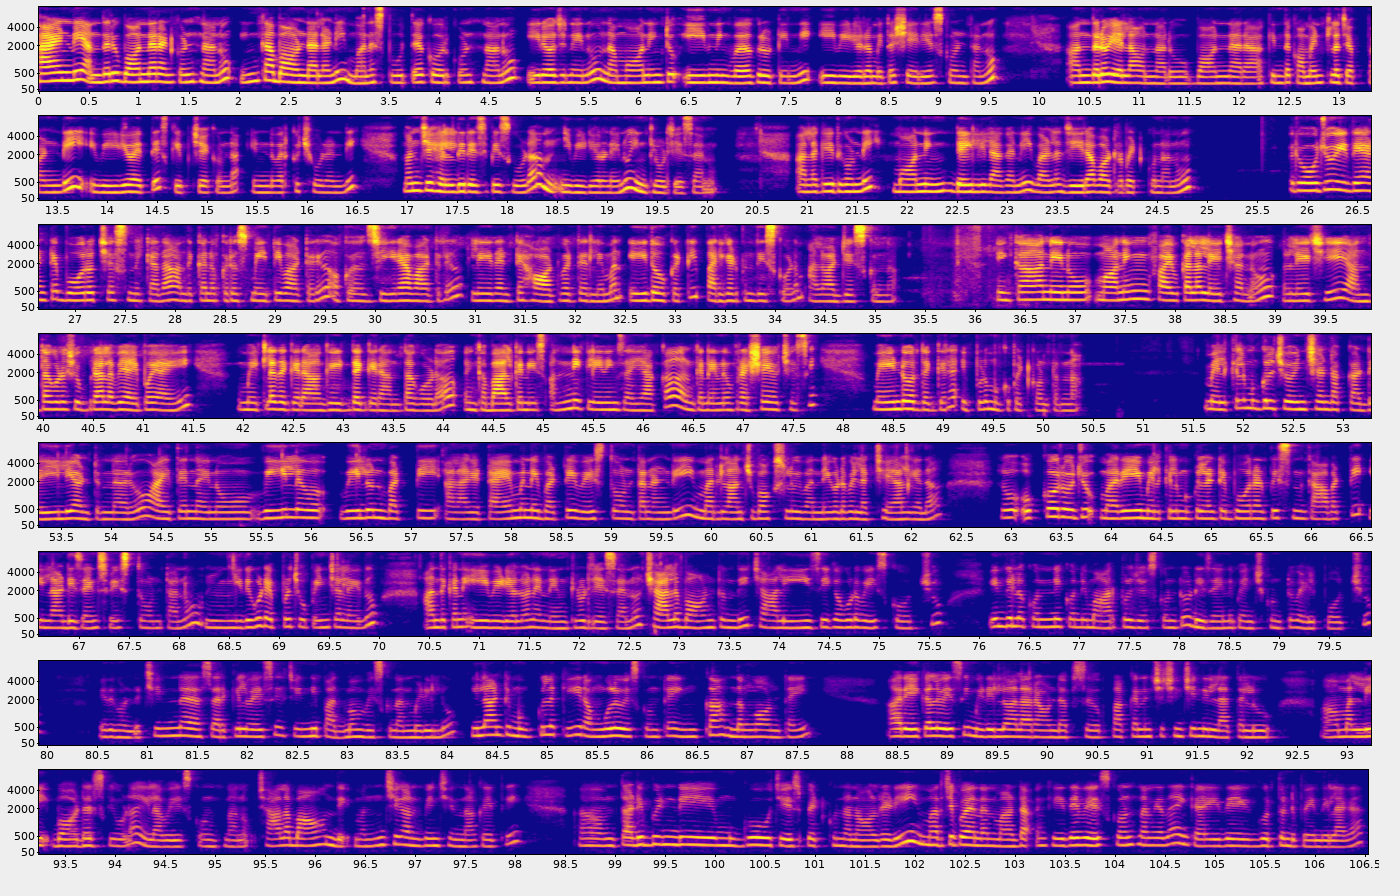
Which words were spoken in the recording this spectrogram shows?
Hi అండి. అందరూ బాగున్నారనుకుంటున్నాను ఇంకా బాగుండాలని మనస్ఫూర్తిగా కోరుకుంటున్నాను. ఈరోజు నేను నా మార్నింగ్ టు ఈవినింగ్ వర్క్ రొటీన్ని ఈ వీడియోలో మీతో షేర్ చేసుకుంటాను. అందరూ ఎలా ఉన్నారు? బాగున్నారా? కింద కామెంట్లో చెప్పండి. ఈ వీడియో అయితే స్కిప్ చేయకుండా ఎండ్ వరకు చూడండి. మంచి హెల్దీ రెసిపీస్ కూడా ఈ వీడియోలో నేను ఇంక్లూడ్ చేశాను. అలాగే ఇదిగోండి మార్నింగ్ డైలీ లాగానే ఇవాళ జీరా వాటర్ పెట్టుకున్నాను. రోజు ఇదే అంటే బోర్ వచ్చేస్తుంది కదా అందుకని ఒకరోజు మేతి వాటర్ ఒకరోజు జీరా వాటర్ లేదంటే హాట్ వాటర్ లెమన్ ఏదో ఒకటి పరిగెడుపుని తీసుకోవడం అలవాటు చేసుకున్నా. ఇంకా నేను మార్నింగ్ ఫైవ్ కల్లా లేచాను. లేచి అంతా కూడా శుభ్రాలు అవి అయిపోయాయి. మెట్ల దగ్గర గేట్ దగ్గర అంతా కూడా. ఇంకా బాల్కనీస్ అన్ని క్లీనింగ్స్ అయ్యాక ఇంకా నేను ఫ్రెష్ అయ్యి వచ్చేసి మెయిన్ డోర్ దగ్గర ఇప్పుడు ముగ్గు పెట్టుకుంటున్నాను మెలికల ముగ్గులు చూపించండి అక్క డైలీ అంటున్నారు. అయితే నేను వీలు వీలుని బట్టి అలాగే టైంని బట్టి వేస్తూ ఉంటానండి. మరి లంచ్ బాక్స్లు ఇవన్నీ కూడా వీళ్ళకి చేయాలి కదా. సో ఒక్కో రోజు మరి మెలికల ముగ్గులు అంటే బోర్ అనిపిస్తుంది కాబట్టి ఇలా డిజైన్స్ వేస్తూ ఉంటాను. ఇది కూడా ఎప్పుడు చూపించలేదు. అందుకని ఈ వీడియోలో నేను ఇంక్లూడ్ చేశాను. చాలా బాగుంటుంది. చాలా ఈజీగా కూడా వేసుకోవచ్చు. ఇందులో కొన్ని కొన్ని మార్పులు చేసుకుంటూ డిజైన్ని పెంచుకుంటూ వెళ్ళిపోవచ్చు. ఇదిగోండి చిన్న సర్కిల్ వేసి చిన్ని పద్మం వేసుకున్నాను మిడిల్లో. ఇలాంటి ముగ్గులకి రంగులు వేసుకుంటే ఇంకా అందంగా ఉంటాయి. ఆ రేఖలు వేసి మిడిల్లో అలా రౌండప్స్ పక్క నుంచి చిన్న చిన్ని లతలు మళ్ళీ బార్డర్స్కి కూడా ఇలా వేసుకుంటున్నాను. చాలా బాగుంది మంచిగా అనిపించింది నాకైతే. తడిబిండి ముగ్గు చేసి పెట్టుకున్నాను ఆల్రెడీ మర్చిపోయాను అనమాట ఇంక ఇదే వేసుకుంటున్నాను కదా ఇంకా ఇదే గుర్తుండిపోయింది ఇలాగా.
